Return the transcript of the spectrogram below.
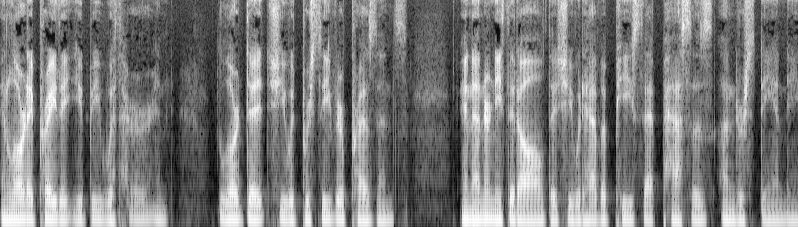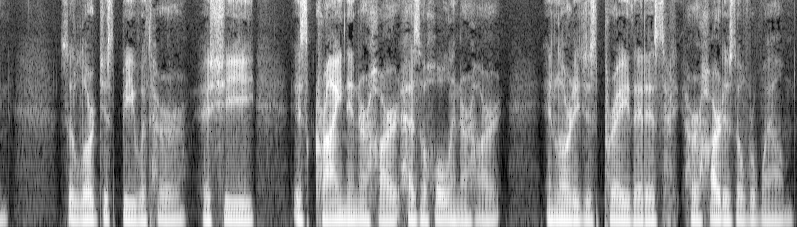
And Lord, I pray that you be with her and Lord, that she would perceive your presence and underneath it all, that she would have a peace that passes understanding. So, Lord, just be with her as she is crying in her heart, has a hole in her heart. And Lord, I just pray that as her heart is overwhelmed,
